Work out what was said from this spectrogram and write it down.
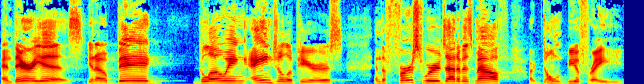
and there he is, you know, big, glowing angel appears, and the first words out of his mouth are, Don't be afraid.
